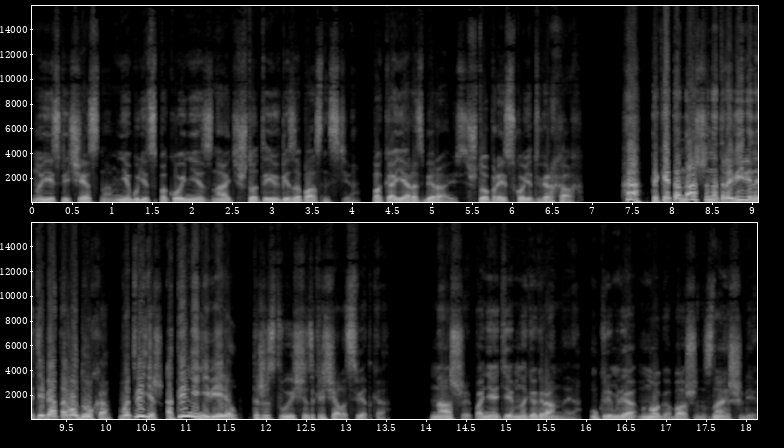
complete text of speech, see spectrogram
Но если честно, мне будет спокойнее знать, что ты в безопасности пока я разбираюсь, что происходит в верхах. «Ха, так это наши натравили на тебя того духа. Вот видишь, а ты мне не верил!» торжествующе закричала Светка. «Наши — понятие многогранное. У Кремля много башен, знаешь ли.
